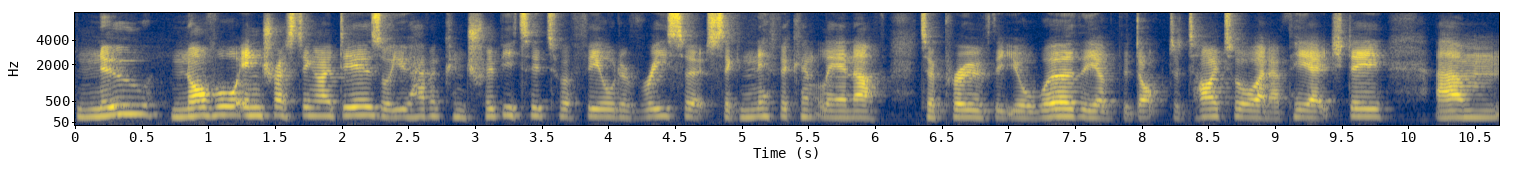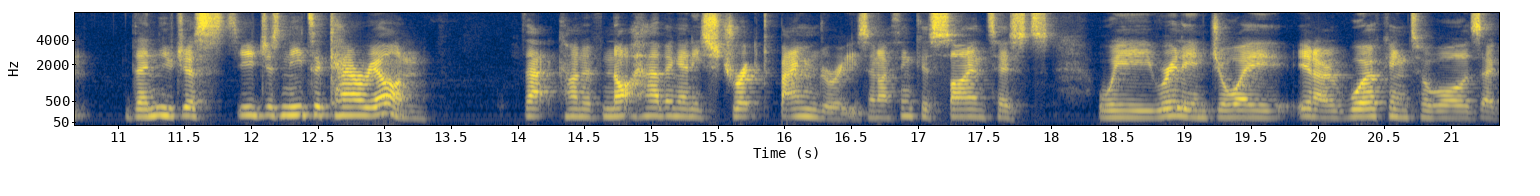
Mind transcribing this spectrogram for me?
new, novel, interesting ideas, or you haven't contributed to a field of research significantly enough to prove that you're worthy of the doctor title and a PhD, um, then you just you just need to carry on that kind of not having any strict boundaries. And I think as scientists, we really enjoy, you know, working towards a,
